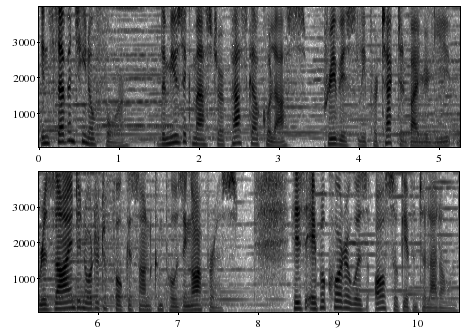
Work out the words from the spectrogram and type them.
In 1704, the music master Pascal Collasse previously protected by Lully, resigned in order to focus on composing operas. His April quarter was also given to Lalande.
